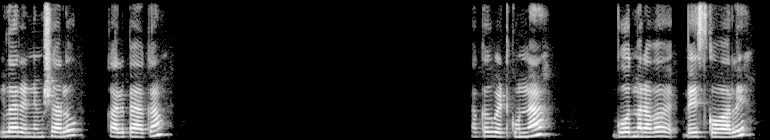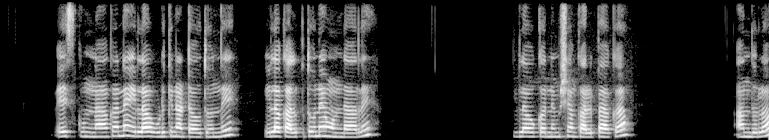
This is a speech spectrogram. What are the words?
ఇలా రెండు నిమిషాలు కలిపాక పక్కకు పెట్టుకున్న గోధుమ రవ్వ వేసుకోవాలి. వేసుకున్నాకనే ఇలా ఉడికినట్టు అవుతుంది. ఇలా కలుపుతూనే ఉండాలి. ఇలా ఒక నిమిషం కలిపాక అందులో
